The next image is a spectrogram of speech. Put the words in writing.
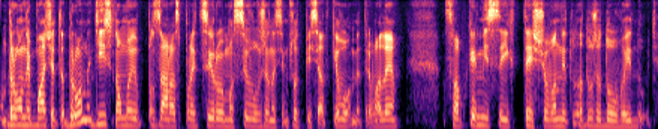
дрони, бачите, дрони дійсно ми зараз проєцируємо силу вже на 750 кілометрів, але слабке місце їх те, що вони туди дуже довго йдуть.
